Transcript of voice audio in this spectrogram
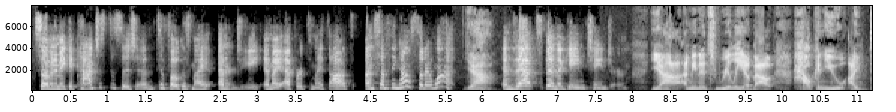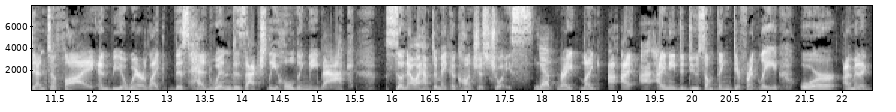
So I'm going to make a conscious decision to focus my energy and my efforts and my thoughts on something else that I want. Yeah. And that's been a game changer. Yeah. I mean, it's really about how can you identify and be aware like this headwind is actually holding me back. So now I have to make a conscious choice. Yep. Right? Like I I, I need to do something differently or I'm going to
